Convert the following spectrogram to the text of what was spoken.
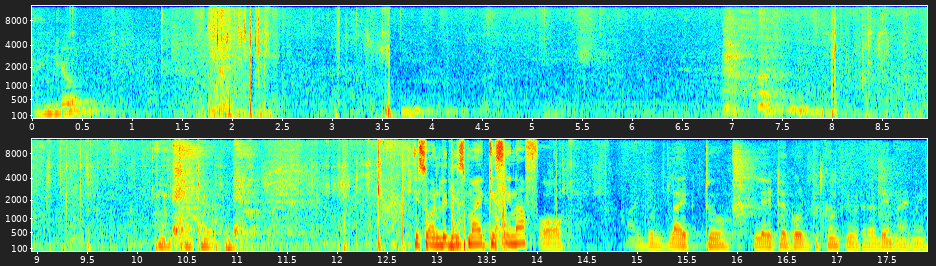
Thank you. Is only this mic is enough or I would like to later go to the computer then I mean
